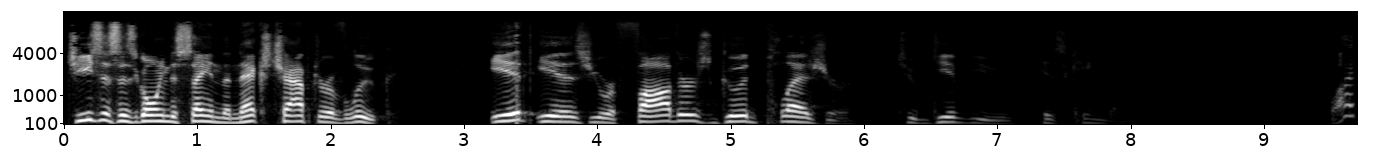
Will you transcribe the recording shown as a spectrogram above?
Jesus is going to say in the next chapter of Luke, It is your Father's good pleasure to give you his kingdom. What?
